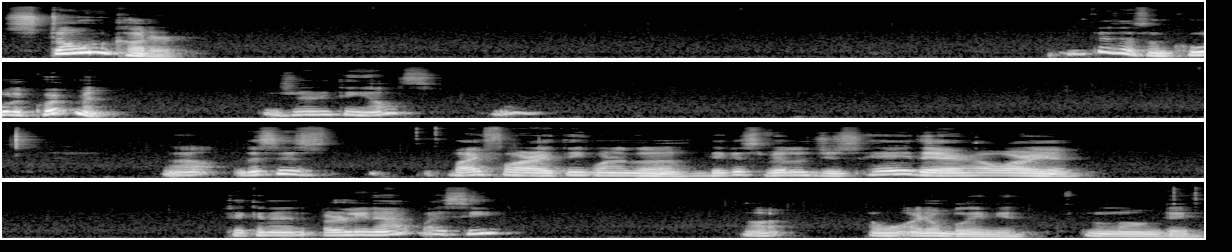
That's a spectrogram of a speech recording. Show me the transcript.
Stone cutter. These guys have some cool equipment. Is there anything else? No. Well, this is by far, I think, one of the biggest villages. Hey there, how are you? Taking an early nap, I see? Not, I, won't, I don't blame you. It's been a long day.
